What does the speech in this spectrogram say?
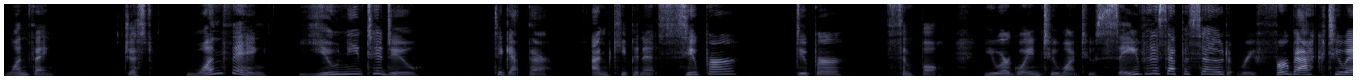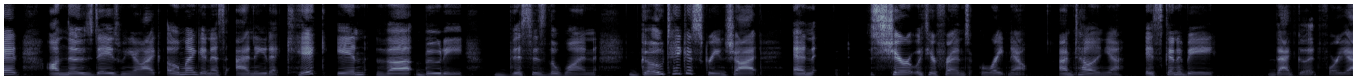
one thing, just one thing you need to do to get there. I'm keeping it super duper simple. You are going to want to save this episode, refer back to it on those days when you're like, oh my goodness, I need a kick in the booty. This is the one. Go take a screenshot and share it with your friends right now. I'm telling you, it's going to be that good for you.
